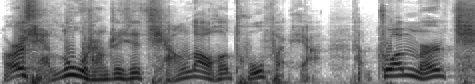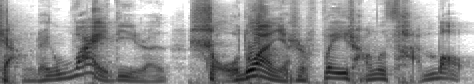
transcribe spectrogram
而且路上这些强盗和土匪呀，他专门抢这个外地人，手段也是非常的残暴。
